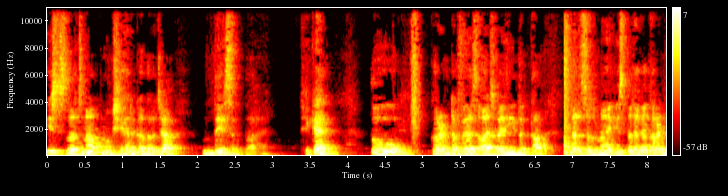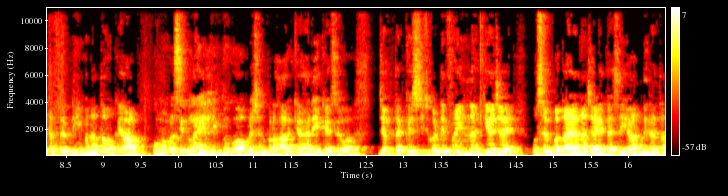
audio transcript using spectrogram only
इस रचनात्मक शहर का दर्जा दे सकता है। ठीक है? तो करंट अफेयर्स आज का यहीं तक था। दरअसल मैं इस तरह का करंट अफेयर नहीं बनाता हूँ कि आपको मैं बस एक लाइन लिख दूँगा ऑपरेशन प्रहार क्या है ये कैसे हुआ। जब तक किसी चीज़ को डिफाइन ना किया जाए, उसे बताया ना जाए तो ऐसे याद नहीं रहता,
